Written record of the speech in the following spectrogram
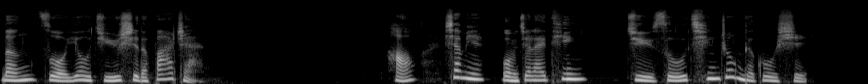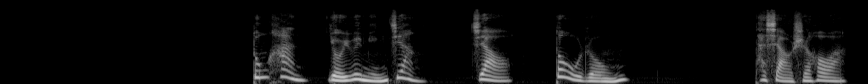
能左右局势的发展。好，下面我们就来听举足轻重的故事。东汉有一位名将，叫窦融。他小时候啊，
